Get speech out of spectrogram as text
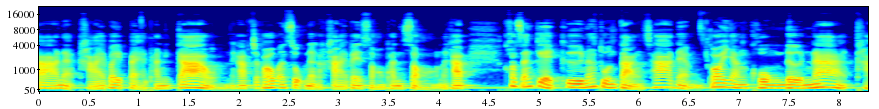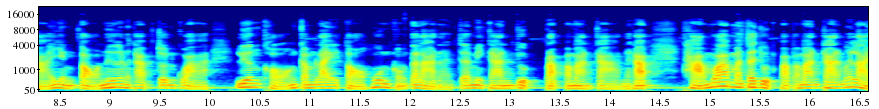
ดาห์เนี่ยขายไป 8,900นะครับ เฉพาะวันศุกร์เนี่ยขายไป 2,200นะครับ ข้อสังเกตคือนักทุนต่างชาติเนี่ยก็ยังคงเดินหน้าขายอย่างต่อเนื่องนะครับ จนกว่าเรื่องของกำไรต่อหุ้นของตลาดจะมีการหยุดปรับประมาณการนะครับ ถามว่ามันจะหยุดปรับประมาณการเมื่อไหร่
